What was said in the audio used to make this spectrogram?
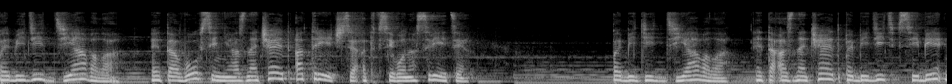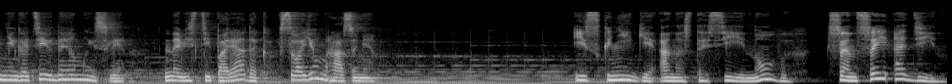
Победить дьявола – это вовсе не означает отречься от всего на свете. Победить дьявола – это означает победить в себе негативные мысли, навести порядок в своем разуме. Из книги Анастасии Новых «Сенсей 1»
